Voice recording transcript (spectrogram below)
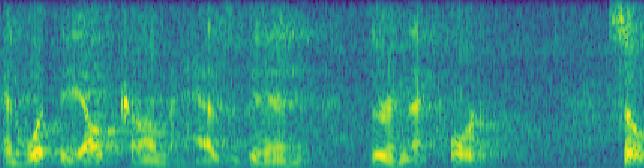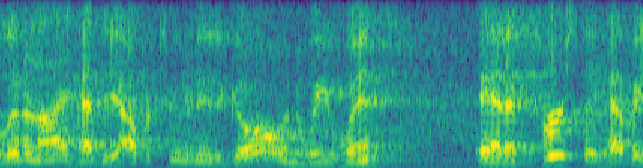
and what the outcome has been during that quarter. So Lynn and I had the opportunity to go and we went and at first they have a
